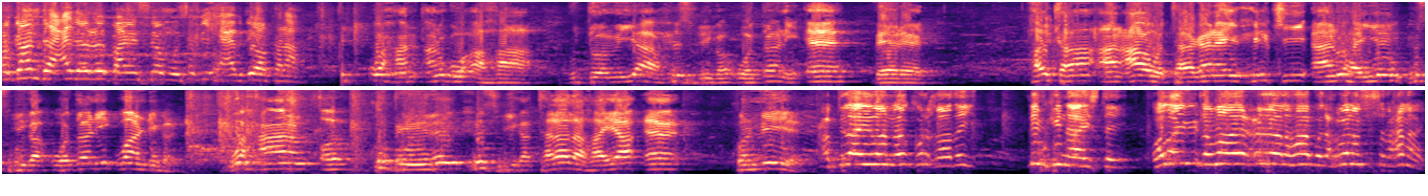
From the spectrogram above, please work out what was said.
Hoggaan daacadee loo baahan sida muuse biixi cabdi oo kalea waxaan anigu ahaa guddoomiyaha xisbiga waddani ee beereed halkaa aan caawa taaganay xilkii aanu hayey xusbiga waddani waan dhigay waxaan ku biiray xusbiga talada haya ee kulmiye. Cabdilaahi baa naga kor qaaday. Dhibkiina haystay. Odaygii dhammaa ee ciree lahaa madaxweynaan su sharxanahay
